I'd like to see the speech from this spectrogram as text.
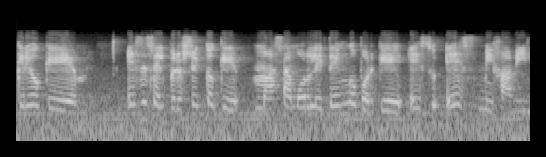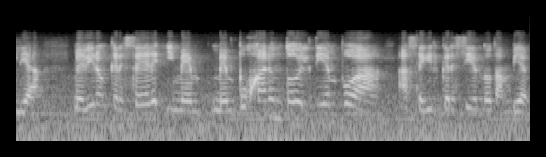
creo que ese es el proyecto que más amor le tengo porque es, es mi familia. Me vieron crecer y me, empujaron todo el tiempo a, seguir creciendo también.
